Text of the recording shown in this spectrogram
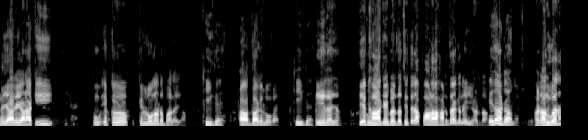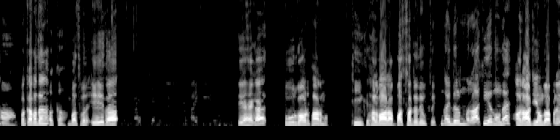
ਨਜ਼ਾਰੇ ਵਾਲਾ ਕੀ? ਤੂੰ 1 ਕਿਲੋ ਦਾ ਡੱਬਾ ਲੈ ਜਾ। ਠੀਕ ਹੈ। ਆ ਅੱਧਾ ਕਿਲੋ ਦਾ। ਠੀਕ ਹੈ। ਇਹ ਲੈ ਜਾ। ਇਹ ਖਾ ਕੇ ਫਿਰ ਦੱਸੀ ਤੇਰਾ ਪਾਲਾ ਹਟਦਾ ਕਿ ਨਹੀਂ ਹਟਦਾ? ਇਹਦਾ ਹਟਾ ਦੋ। ਹਟਾ ਦੂਗਾ ਨਾ ਹਾਂ। ਪੱਕਾ ਪਤਾ ਨਾ? ਪੱਕਾ। ਬਸ ਫਿਰ ਇਹ ਤਾਂ ਇਹ ਹੈਗਾ ਤੂਰ ਗੌਡ ਫਾਰਮ। ਠੀਕ ਹੈ। ਹਲਵਾਰਾ ਬੱਸ ਅੱਡੇ ਦੇ ਉੱਤੇ। ਇਧਰ ਹੀ ਆਉਂਦਾ। ਆ ਰਾਹ 'ਚ ਹੀ ਆਉਂਦਾ ਆਪਣੇ।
